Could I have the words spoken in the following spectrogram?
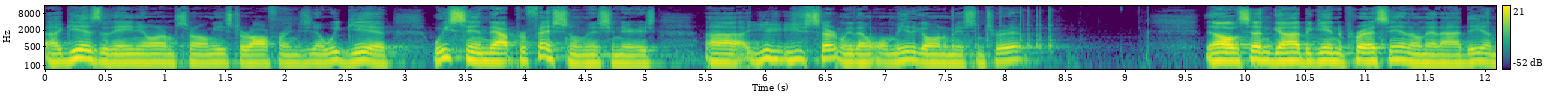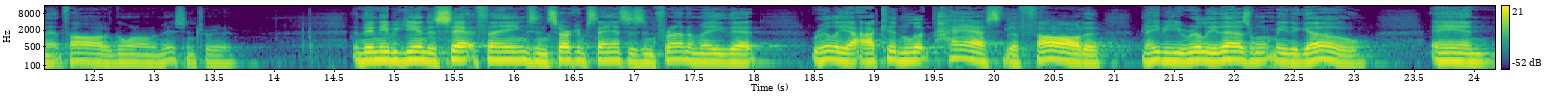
uh, gives to the Annie Armstrong Easter offerings. You know, we give. We send out professional missionaries uh, you, you certainly don't want me to go on a mission trip. Then all of a sudden, God began to press in on that idea and that thought of going on a mission trip. And then He began to set things and circumstances in front of me that really I couldn't look past the thought of maybe He really does want me to go. And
